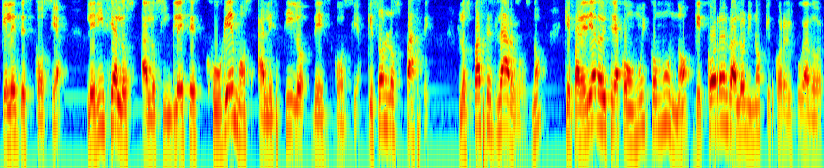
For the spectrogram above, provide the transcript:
que él es de Escocia, le dice a los, a los ingleses, juguemos al estilo de Escocia, que son los pases, los pases largos, ¿no? Que para el día de hoy sería como muy común, ¿no? Que corre el balón y no que corre el jugador.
